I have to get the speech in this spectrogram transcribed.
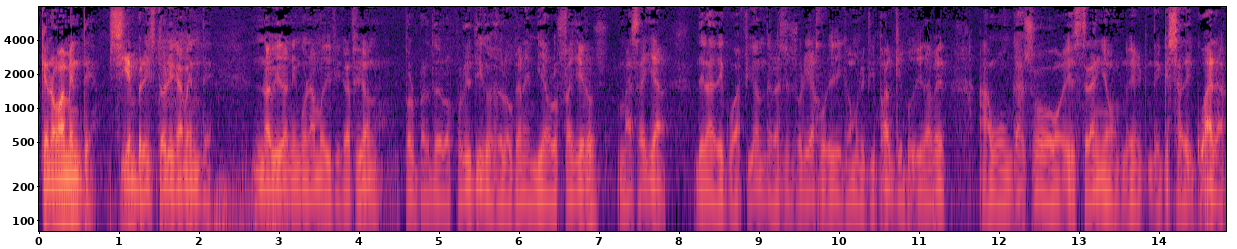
que normalmente, siempre históricamente, no ha habido ninguna modificación por parte de los políticos de lo que han enviado los falleros, más allá de la adecuación de la asesoría jurídica municipal, que pudiera haber algún caso extraño de, de que se adecuara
